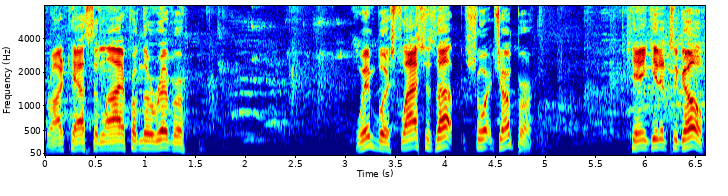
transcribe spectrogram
Broadcasting live from the river. Winbush flashes up, short jumper. Can't get it to go.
